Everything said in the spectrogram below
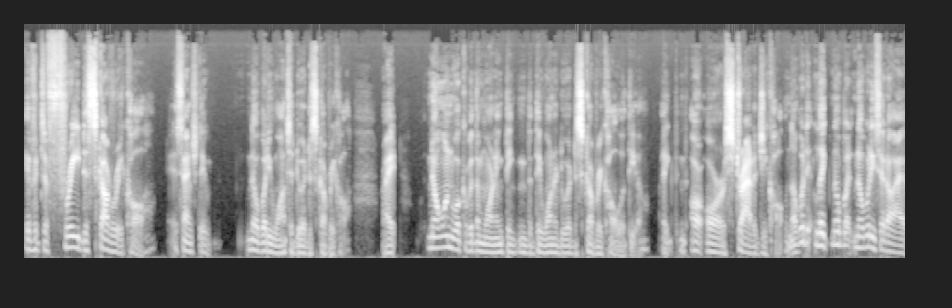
if it's a free discovery call, essentially nobody wants to do a discovery call, right? no one woke up in the morning thinking that they want to do a discovery call with you, like or, or a strategy call. Nobody like nobody nobody said, "Oh, I,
